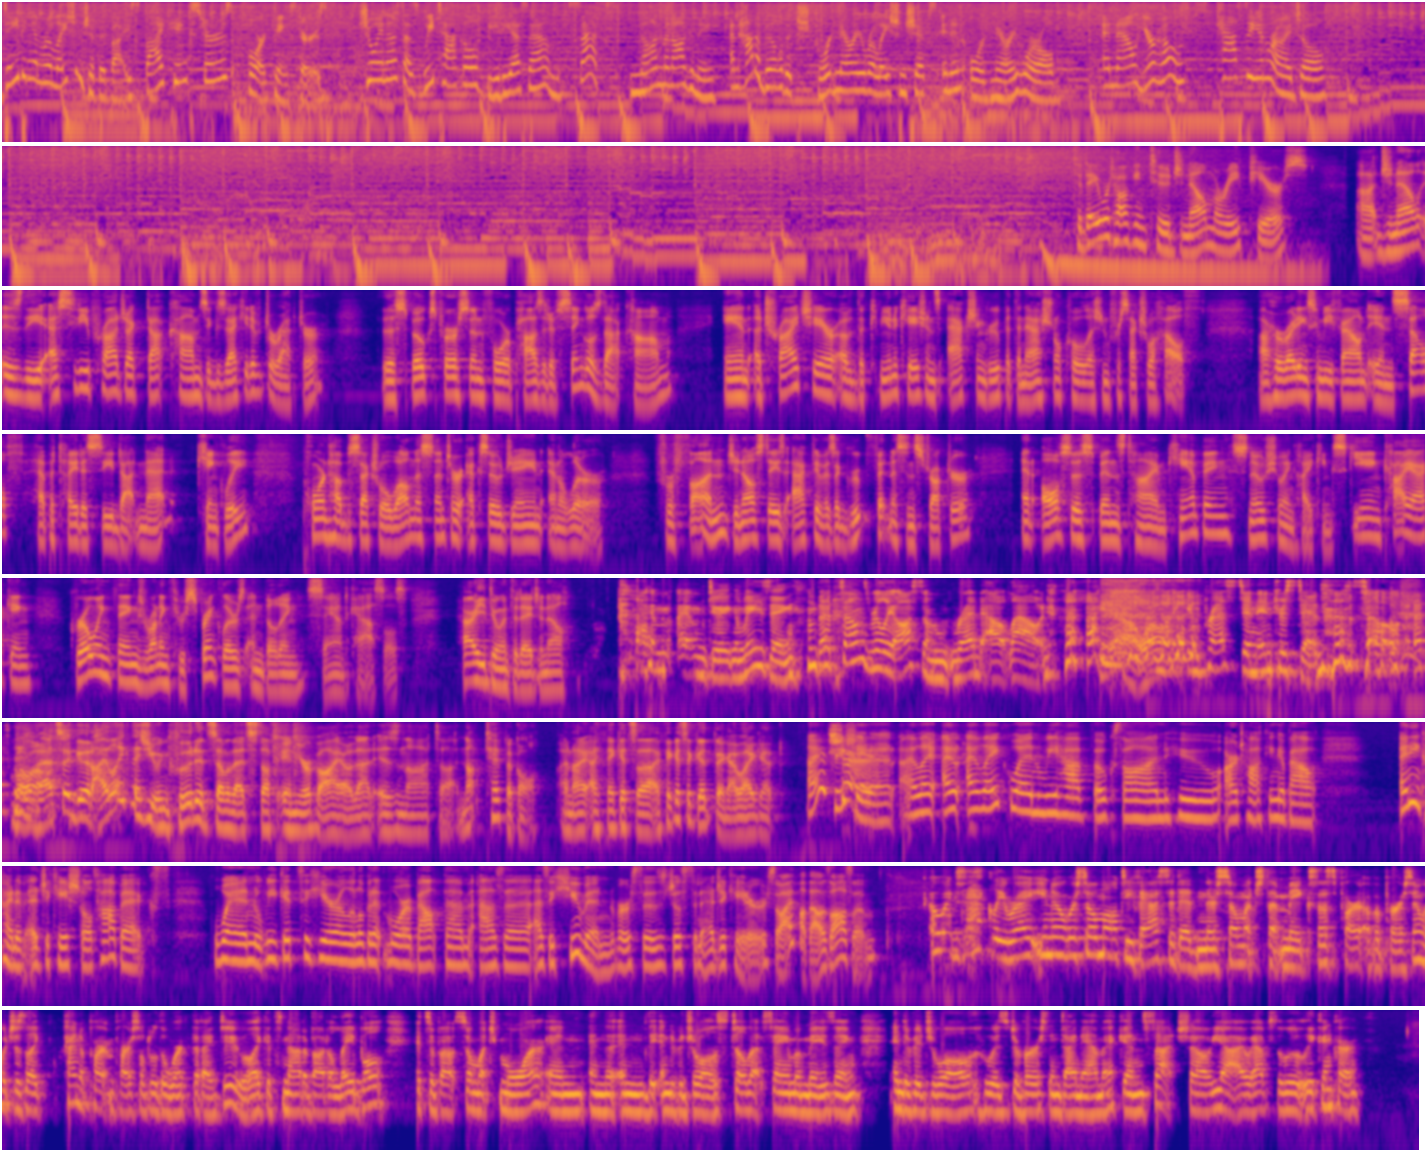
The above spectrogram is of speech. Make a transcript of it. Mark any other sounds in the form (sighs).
dating and relationship advice by Kinksters for Kinksters. Join us as we tackle BDSM, sex, non monogamy, and how to build extraordinary relationships in an ordinary world. And now, your hosts, Cassie and Rigel. Today we're talking to Jenelle Marie Pierce. Uh, Jenelle is the STDproject.com's executive director, the spokesperson for PositiveSingles.com, and a tri chair of the Communications Action Group at the National Coalition for Sexual Health. Uh, her writings can be found in Self, HepatitisC.net, Kinkly, Pornhub Sexual Wellness Center, xoJane, and Allure. For fun, Jenelle stays active as a group fitness instructor and also spends time camping, snowshoeing, hiking, skiing, kayaking, growing things, running through sprinklers, and building sand castles. How are you doing today, Jenelle? I'm I'm doing amazing. (laughs) That sounds really awesome. Read out loud. (laughs) Yeah, well, I'm like impressed and interested. (laughs) so that's cool. Well, that's a good. I like that you included some of that stuff in your bio. That is not uh, not typical, and I, I think it's a I think it's a good thing. I like it. I appreciate Sure. it. I like I, I like when we have folks on who are talking about any kind of educational topics when we get to hear a little bit more about them as a as a human versus just an educator. So I thought that was awesome. Oh, exactly right. You know, we're so multifaceted and there's so much that makes us part of a person, which is like kind of part and parcel to the work that I do. Like it's not about a label, it's about so much more and and the and the individual is still that same amazing individual who is diverse and dynamic and such. So, yeah, I absolutely concur.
